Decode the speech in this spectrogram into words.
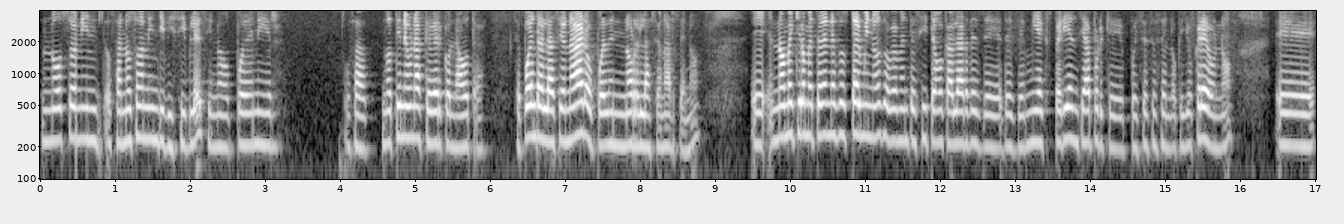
no son, o sea, no son indivisibles, sino pueden ir, o sea, no tiene una que ver con la otra. Se pueden relacionar o pueden no relacionarse, ¿no? Eh, no me quiero meter en esos términos, obviamente sí tengo que hablar desde, desde mi experiencia, porque pues eso es en lo que yo creo, ¿no? Eh,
